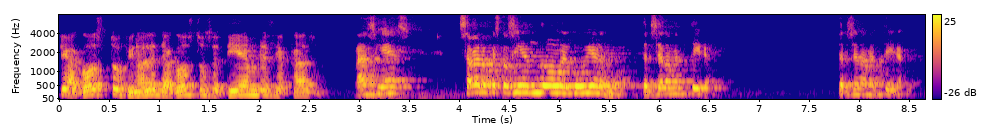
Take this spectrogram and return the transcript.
Sí, agosto, finales de agosto, septiembre, si acaso. Así es. ¿Sabe lo que está haciendo el gobierno? Tercera mentira Tercera mentira.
